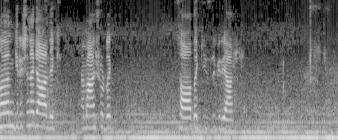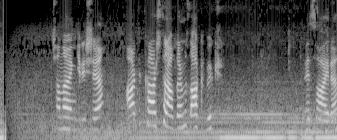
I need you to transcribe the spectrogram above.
Çanağın girişine geldik. Hemen şurada sağda gizli bir yer. Çanağın girişi. Artık karşı taraflarımız Akbük vesaire.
